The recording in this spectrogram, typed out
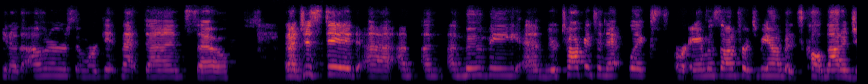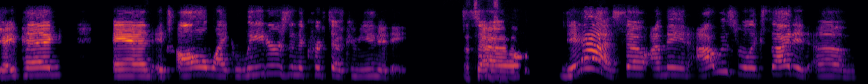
you know the owners, and we're getting that done. So, and I just did uh, a, a, a, movie, and they're talking to Netflix or Amazon for it to be on, but it's called Not a JPEG, and it's all like leaders in the crypto community. That's so. Awesome. Yeah, so I mean, I was really excited. Um,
